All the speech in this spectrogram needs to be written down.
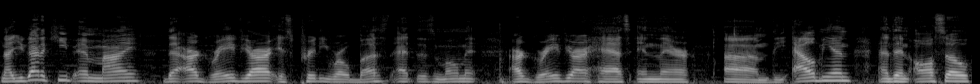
Now you got to keep in mind that our graveyard is pretty robust at this moment. Our graveyard has in there um, the Albion, and then also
